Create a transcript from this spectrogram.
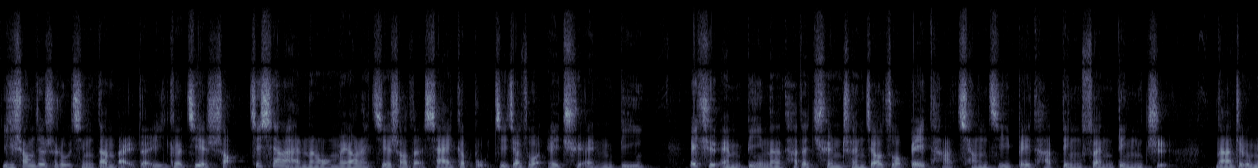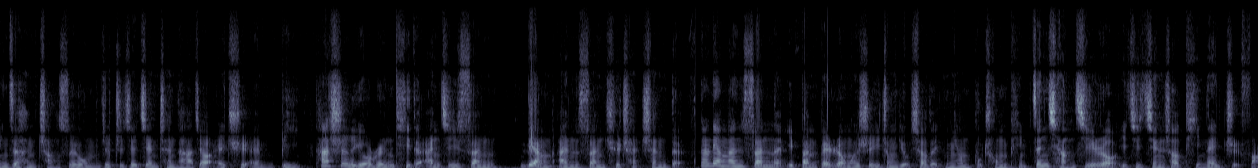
以上就是乳清蛋白的一个介绍。接下来呢，我们要来介绍的下一个补剂叫做 HMB。HMB 呢，它的全称叫做贝塔羟基贝塔丁酸丁酯。那这个名字很长，所以我们就直接简称它叫 HMB。它是由人体的氨基酸亮氨酸去产生的。那亮氨酸呢，一般被认为是一种有效的营养补充品，增强肌肉以及减少体内脂肪。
